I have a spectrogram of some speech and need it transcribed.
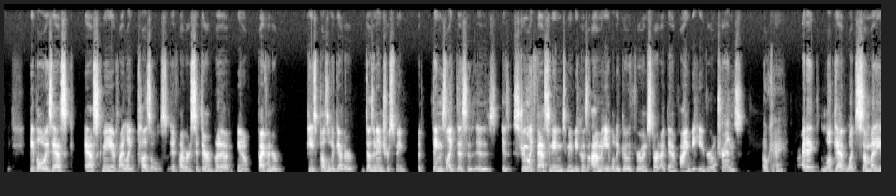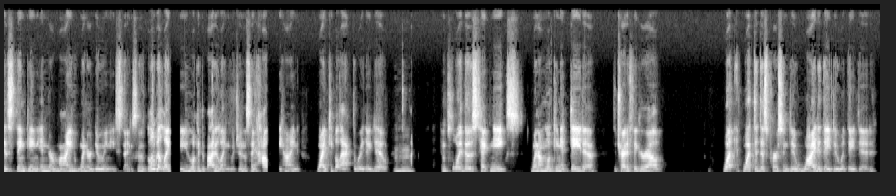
people always ask ask me if I like puzzles. If I were to sit there and put a you know 500 piece puzzle together, doesn't interest me. But things like this is, is is extremely fascinating to me because I'm able to go through and start identifying behavioral trends. Okay. Try to look at what somebody is thinking in their mind when they're doing these things. So a little bit like you look at the body language and the psychology yeah. behind why people act the way they do. Mm-hmm. Employ those techniques when I'm looking at data to try to figure out what what did this person do why did they do what they did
